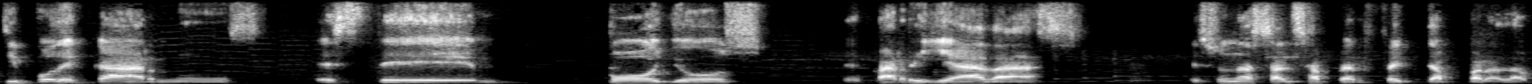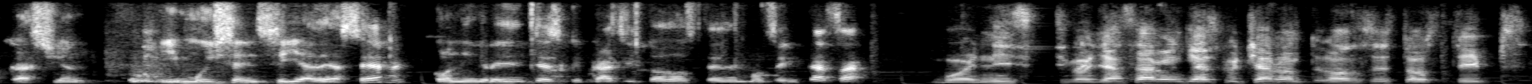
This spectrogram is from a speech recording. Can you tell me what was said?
tipo de carnes, este, pollos, eh, parrilladas. Es una salsa perfecta para la ocasión y muy sencilla de hacer, con ingredientes que casi todos tenemos en casa. Buenísimo, ya saben, ya escucharon todos estos tips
